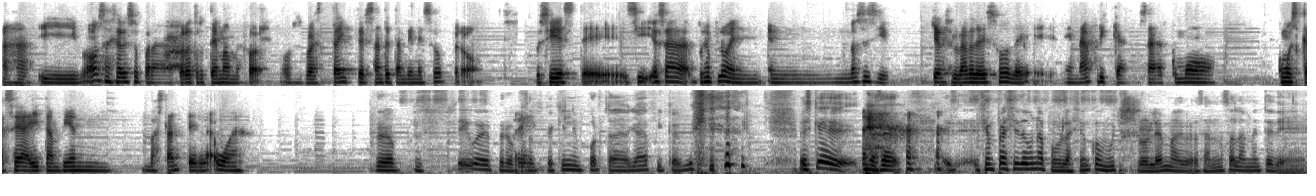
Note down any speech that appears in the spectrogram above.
Ajá, y vamos a dejar eso para, para otro tema mejor. Está interesante también eso, pero pues sí, este, sí, o sea, por ejemplo, en, en no sé si quieres hablar de eso, de en África, o sea, cómo, cómo escasea ahí también bastante el agua. Pero pues sí, güey, pero pues, Sí. ¿a quién le importa ya África, güey? es que, o sea, siempre ha sido una población con muchos problemas, güey. O sea, no solamente de,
